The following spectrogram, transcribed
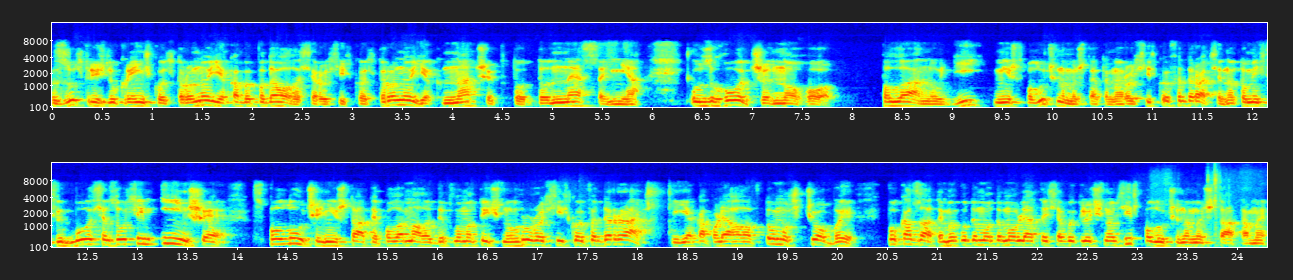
зустріч з українською стороною, яка би подавалася російською стороною, як начебто донесення узгодженого плану дій між Сполученими Штатами і Російською Федерацією. Натомість відбулося зовсім інше. Сполучені Штати поламали дипломатичну гру Російської Федерації, яка полягала в тому, щоби показати, ми будемо домовлятися виключно зі Сполученими Штатами,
